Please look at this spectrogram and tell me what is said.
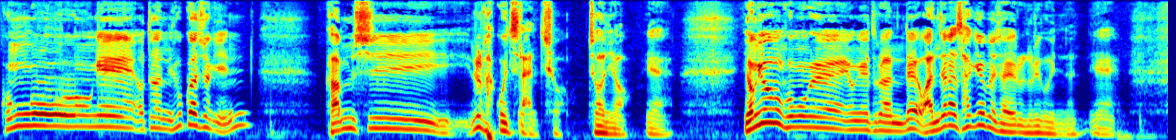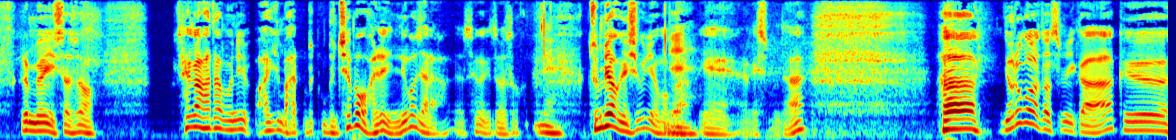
공공의 어떤 효과적인 감시를 받고 있지는 않죠. 전혀. 예 영역은 공공의 영역에 들어왔는데 완전한 사기업의 자유를 누리고 있는 예 그런 면이 있어서 생각하다 보니 아 이게 마- 문체부와 관련 있는 거잖아 생각이 들어서 네. 준비하고 계시군요, 뭔가. 네. 예, 알겠습니다. 아, 요런 건 어떻습니까? 그,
